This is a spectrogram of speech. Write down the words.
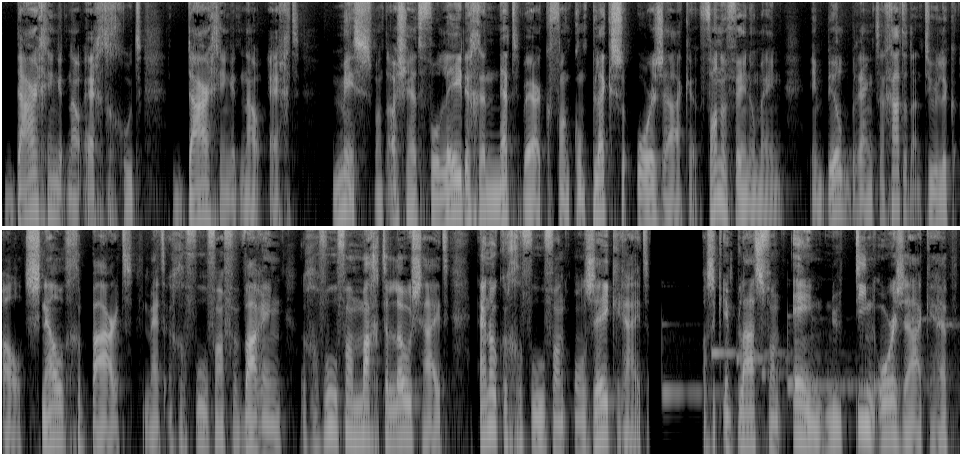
daar ging het nou echt goed, daar ging het nou echt mis. Want als je het volledige netwerk van complexe oorzaken van een fenomeen in beeld brengt, dan gaat het natuurlijk al snel gepaard met een gevoel van verwarring, een gevoel van machteloosheid en ook een gevoel van onzekerheid. Als ik in plaats van één nu tien oorzaken heb,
